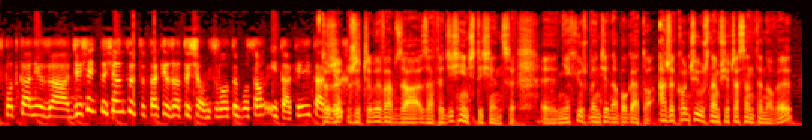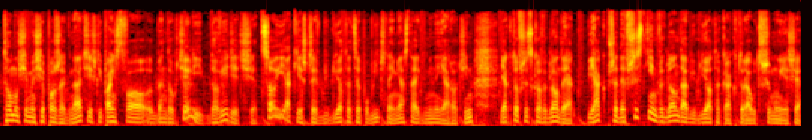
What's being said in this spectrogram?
spotkanie za 10 tysięcy, czy takie za 1000 zł, bo są i takie, i takie. To ży życzymy Wam za, za te 10 tysięcy. E, niech już będzie na bogato. A że kończy już nam się czas antenowy, to musimy się pożegnać. Jeśli Państwo będą chcieli dowiedzieć się, co i jak jeszcze w Bibliotece Publicznej Miasta i Gminy Jarocin, jak to wszystko wygląda, jak, jak przede wszystkim wygląda biblioteka, która utrzymuje się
